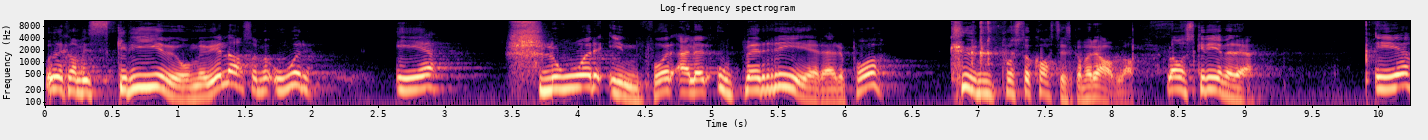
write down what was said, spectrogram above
Og det kan vi skrive om vi vil, altså med ord. E slår inn for, eller opererer på, kun på stokastiske variabler. La oss skrive det. E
